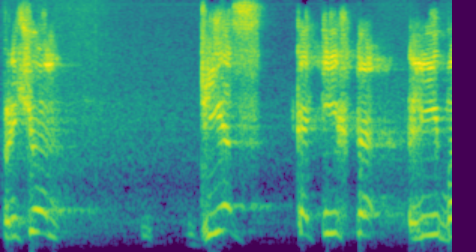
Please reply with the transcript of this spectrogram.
причем без каких-то либо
